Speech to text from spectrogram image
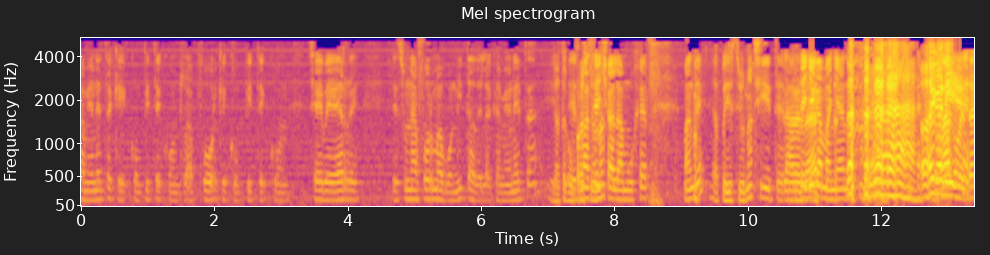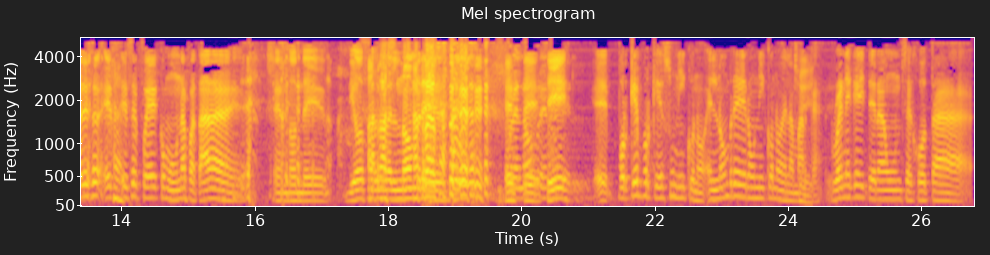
camioneta que compite con RAV4, que compite con CBR. Es una forma bonita de la camioneta. ¿Ya Es- más una? hecha a la mujer. ¿Mande? ¿Ya pediste una? Sí, te, La te verdad- llega mañana. Oigan, y- comentar eso, es- ese fue como una patada en donde Dios salva el nombre. atrás. este, Por el nombre, ¿no? sí. El- Eh, ¿Por qué? Porque es un icono. El nombre era un icono de la Sí. marca. Renegade era un CJ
